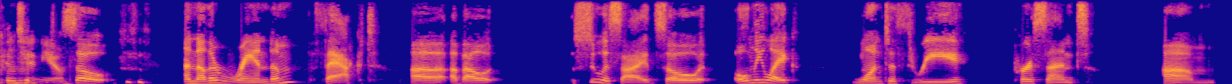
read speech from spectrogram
mhm. continue So, another random fact uh, about suicide. So, only like one to three percent um,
